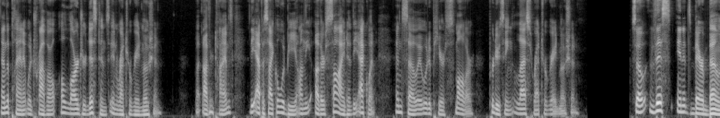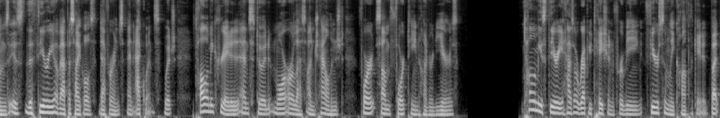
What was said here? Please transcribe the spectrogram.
and the planet would travel a larger distance in retrograde motion. But other times, the epicycle would be on the other side of the equant, and so it would appear smaller, producing less retrograde motion. So, this, in its bare bones, is the theory of epicycles, deferents, and equants, which Ptolemy created and stood more or less unchallenged for some 1400 years. Ptolemy's theory has a reputation for being fearsomely complicated, but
